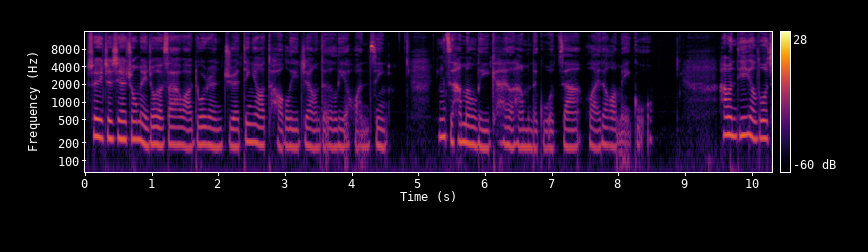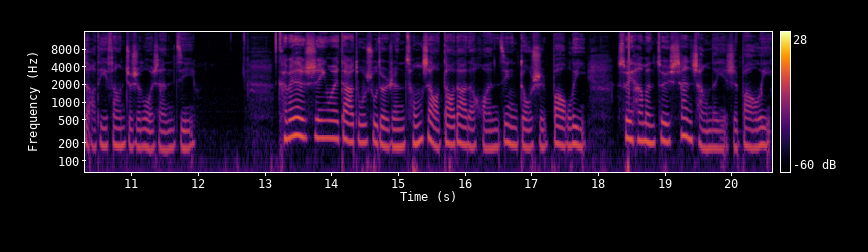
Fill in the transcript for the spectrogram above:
所以这些中美洲的萨尔瓦多人决定要逃离这样的恶劣环境，因此他们离开了他们的国家，来到了美国。他们第一个落脚的地方就是洛杉矶。可悲的是，因为大多数的人从小到大的环境都是暴力，所以他们最擅长的也是暴力。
